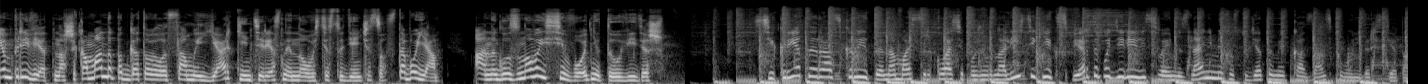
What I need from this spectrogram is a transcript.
Всем привет! Наша команда подготовила самые яркие и интересные новости студенчества. С тобой я, Анна Глазунова, и сегодня ты увидишь. Секреты раскрыты. На мастер-классе по журналистике эксперты поделились своими знаниями со студентами Казанского университета.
